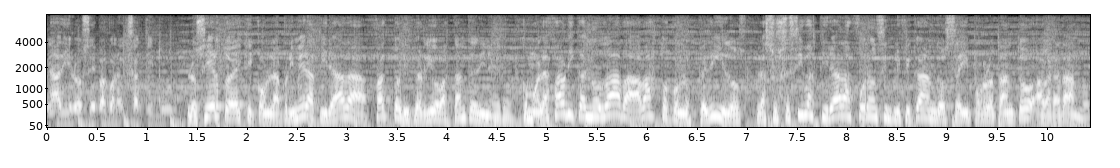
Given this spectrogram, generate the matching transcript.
nadie lo sepa con exactitud. Lo cierto es que con la primera tirada, Factory perdió bastante dinero. Como la fábrica no daba abasto con los pedidos, las sucesivas tiradas fueron simplificándose y por lo tanto abaratándose.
